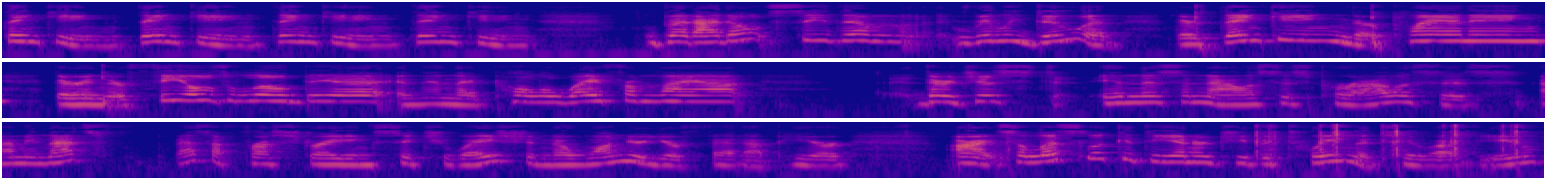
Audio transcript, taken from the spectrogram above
thinking, thinking, thinking, thinking, but I don't see them really doing. They're thinking, they're planning, they're in their fields a little bit, and then they pull away from that. They're just in this analysis paralysis. I mean, that's that's a frustrating situation. No wonder you're fed up here. All right, so let's look at the energy between the two of you.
